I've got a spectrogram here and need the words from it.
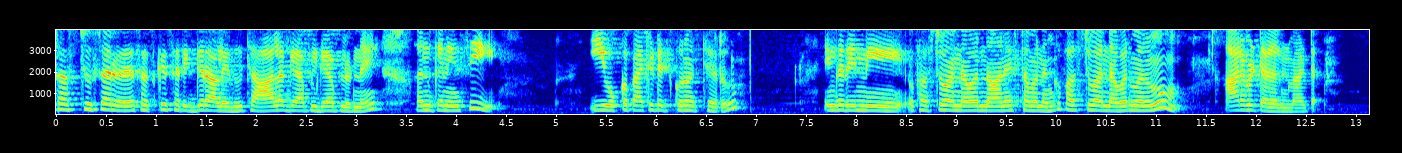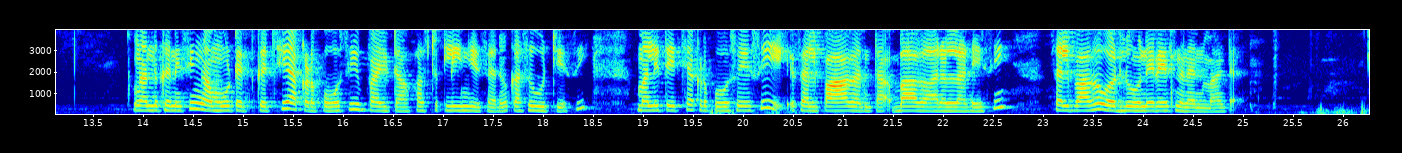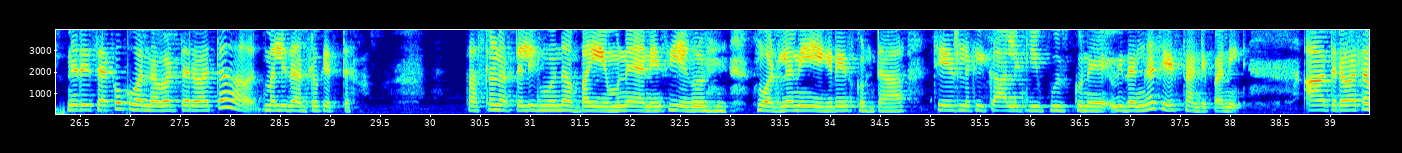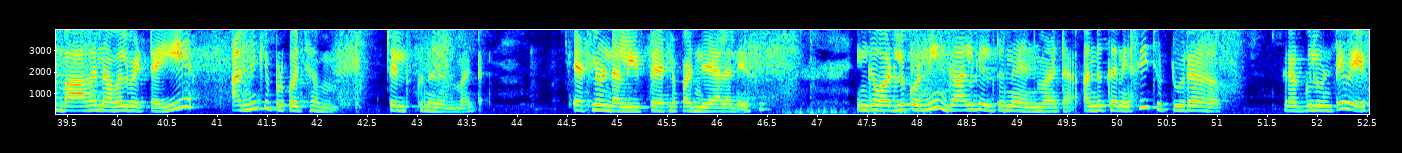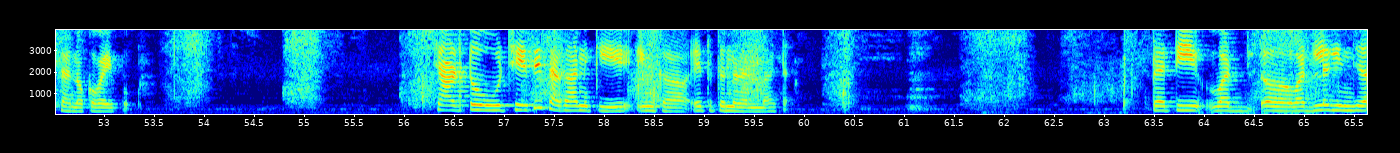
సస్ చూసారు కదా సస్కి సరిగ్గా రాలేదు. చాలా గ్యాప్లు గ్యాప్లు ఉన్నాయి. అందుకనేసి ఈ ఒక్క ప్యాకెట్ ఎత్తుకొని వచ్చారు. ఇంకా దీన్ని ఫస్ట్ వన్ అవర్ నానేస్తామన్నాక ఫస్ట్ వన్ అవర్ మనము ఆరబెట్టాలన్నమాట. అందుకనేసి ఇంకా మూట ఎత్తుకొచ్చి అక్కడ పోసి బయట ఫస్ట్ క్లీన్ చేశాను కసువు చేసి మళ్ళీ తెచ్చి అక్కడ పోసేసి సల్పాగంతా బాగా ఆరాలనేసి సల్పాగా వడ్లు నెరేసినాను అనమాట నెరేసాక ఒక వన్ అవర్ తర్వాత మళ్ళీ దాంట్లోకి ఎత్తా. ఫస్ట్లో నాకు తెలియక ముందు అబ్బాయి ఏమున్నాయి? అనేసి ఎగురు వడ్లని ఎగిరేసుకుంటా చేతులకి కాళ్ళకి పూసుకునే విధంగా చేస్తాండి పని. ఆ తర్వాత బాగా నవలు పెట్టాయి. అందుకే ఇప్పుడు కొంచెం తెలుసుకున్నాను అనమాట ఎట్లా ఉండాలి ఇతో ఎట్లా పని చేయాలనేసి. ఇంకా వడ్లు కొన్ని గాలికి వెళ్తున్నాయి అన్నమాట అందుకనేసి చుట్టూరా రగ్గులు ఉంటే వేశాను ఒకవైపు. చాటుతో ఊడ్చేసి సగానికి ఇంకా ఎత్తుతున్నాను అనమాట ప్రతి వడ్ వడ్ల గింజ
